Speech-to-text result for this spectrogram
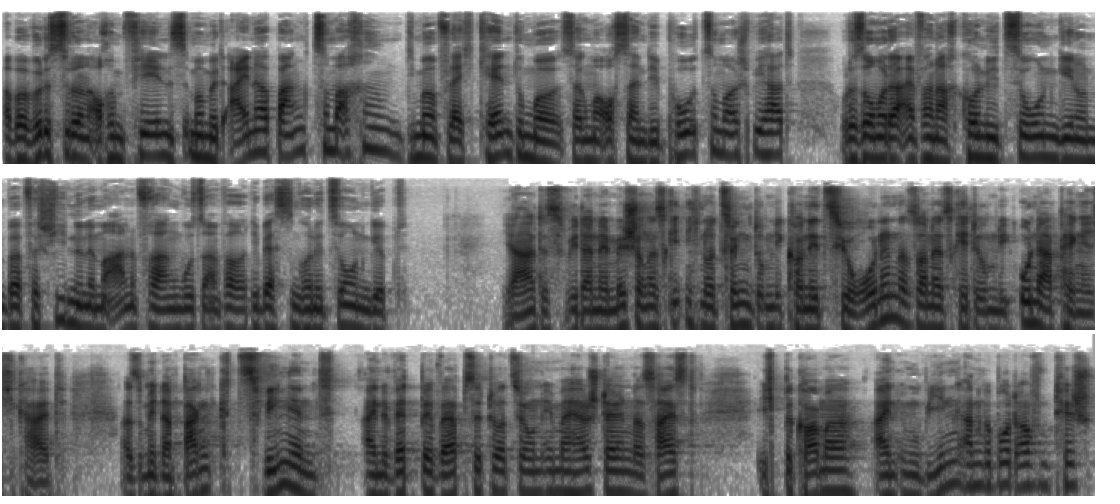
Aber würdest du dann auch empfehlen, es immer mit einer Bank zu machen, die man vielleicht kennt und man, sagen wir, auch sein Depot zum Beispiel hat? Oder soll man da einfach nach Konditionen gehen und bei verschiedenen immer anfragen, wo es einfach die besten Konditionen gibt? Ja, das ist wieder eine Mischung. Es geht nicht nur zwingend um die Konditionen, sondern es geht um die Unabhängigkeit. Also mit einer Bank zwingend eine Wettbewerbssituation immer herstellen. Das heißt, ich bekomme ein Immobilienangebot auf den Tisch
